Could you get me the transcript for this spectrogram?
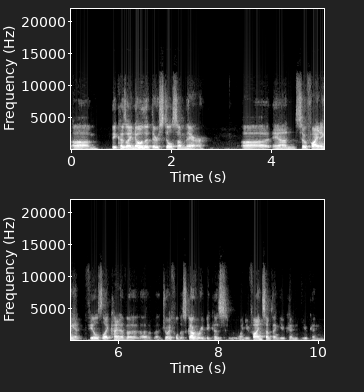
um, because I know that there's still some there. Uh, and so finding it feels like kind of a, a, a, joyful discovery because when you find something, you can you can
